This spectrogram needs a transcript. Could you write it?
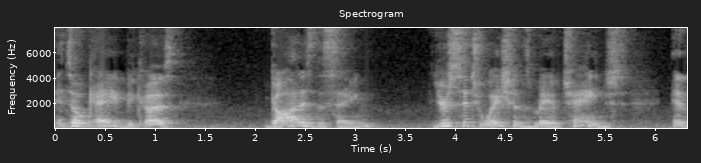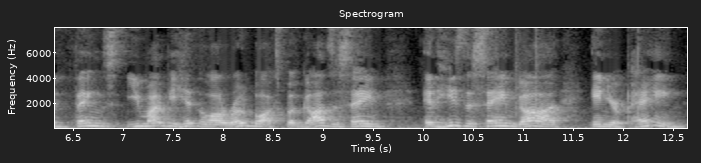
It's okay because God is the same. Your situations may have changed and things you might be hitting a lot of roadblocks, but God's the same and he's the same God in your pain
